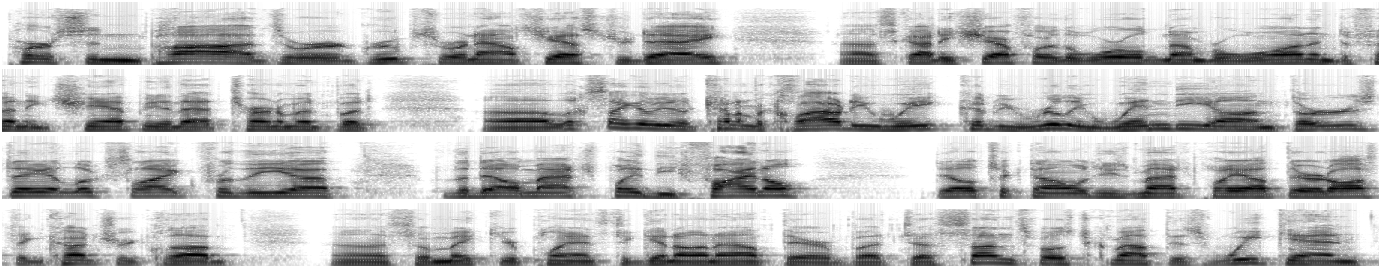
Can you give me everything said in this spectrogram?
person pods or groups were announced yesterday. Uh, Scottie Scheffler, the world number one and defending champion of that tournament, but uh, looks like it'll be kind of a cloudy week. Could be really windy on Thursday. It looks like for the uh, for the Dell match play, the final. Dell Technologies match play out there at Austin Country Club. Uh, so make your plans to get on out there. But uh, sun's supposed to come out this weekend,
